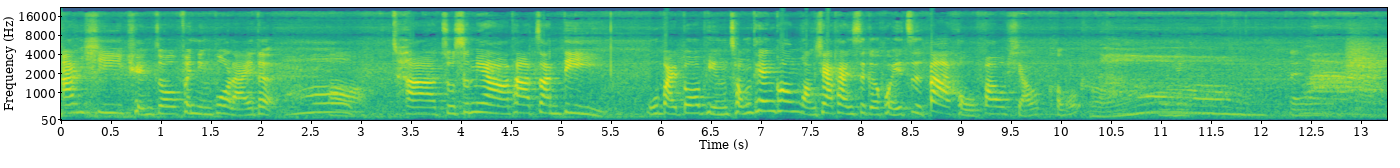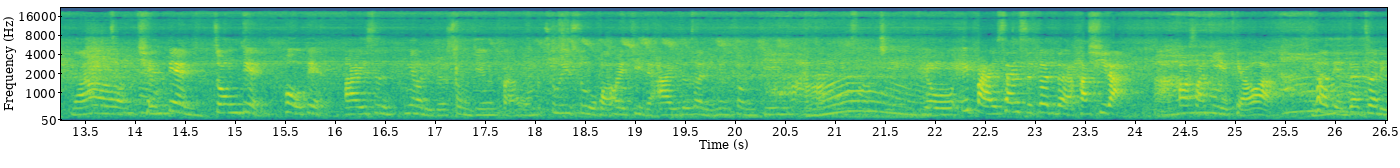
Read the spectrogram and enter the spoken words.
安溪泉州分灵过来的。哦。啊，祖师庙它占地。五百多平，从天空往下看是个回字，大口包小口。哦，哇！然后前殿、中殿、后殿，阿姨是庙里的诵经团，我们初一十五法会记的阿姨都在里面诵经。哦，有一百三十根的哈希拉，啊，哈萨铁条啊，特点在这里，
